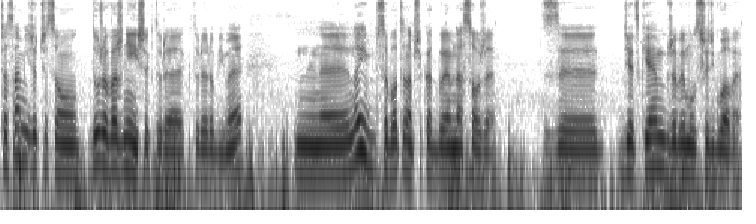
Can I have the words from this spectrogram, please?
czasami rzeczy są dużo ważniejsze, które, które robimy. Mm, No i w sobotę na przykład byłem na sorze z dzieckiem, żeby mu zszyć głowę.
